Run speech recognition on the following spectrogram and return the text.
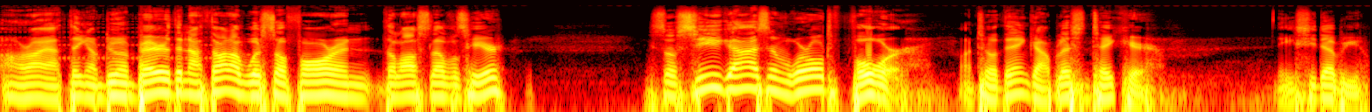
All right, I think I'm doing better than I thought I would so far in the lost levels here. So see you guys in World 4. Until then, God bless and take care. ECW.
